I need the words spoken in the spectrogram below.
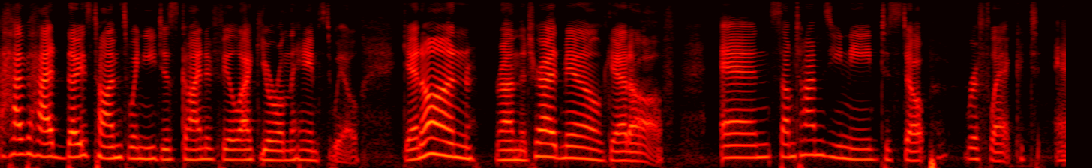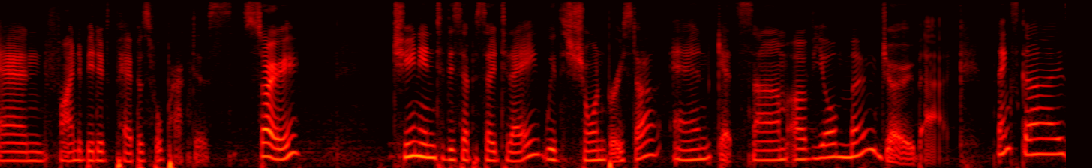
have had those times when you just kind of feel like you're on the hamster wheel. Get on, run the treadmill, get off. And sometimes you need to stop, reflect, and find a bit of purposeful practice. So, tune in to this episode today with Shaun Brewster and get some of your mojo back. Thanks, guys.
